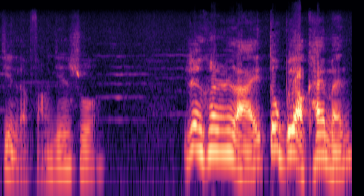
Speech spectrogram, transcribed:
进了房间，说：“任何人来都不要开门，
